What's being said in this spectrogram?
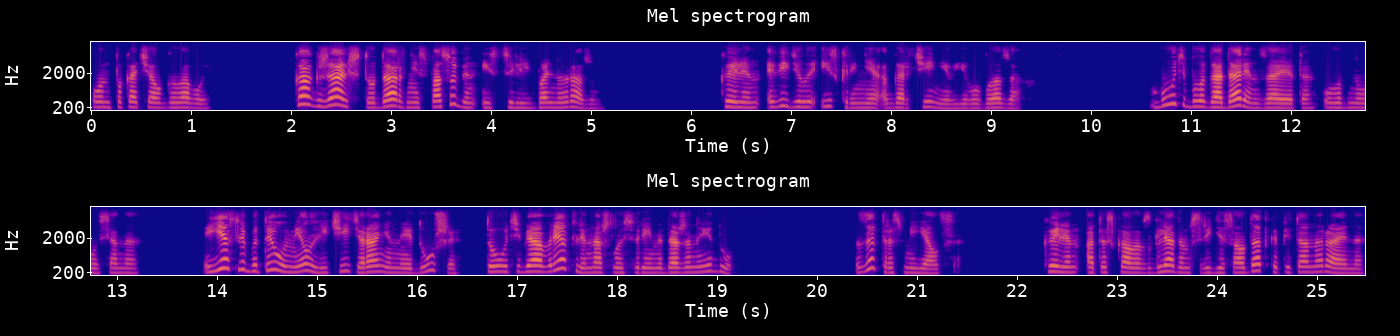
Он покачал головой. Как жаль, что дар не способен исцелить больной разум. Кэлен видела искреннее огорчение в его глазах. «Будь благодарен за это», — улыбнулась она. «Если бы ты умел лечить раненые души, то у тебя вряд ли нашлось время даже на еду». Зет рассмеялся. Кэлен отыскала взглядом среди солдат капитана Райна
